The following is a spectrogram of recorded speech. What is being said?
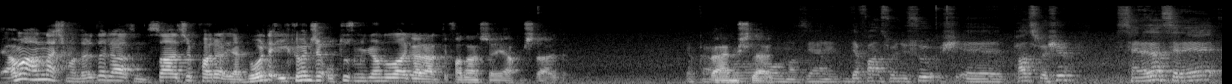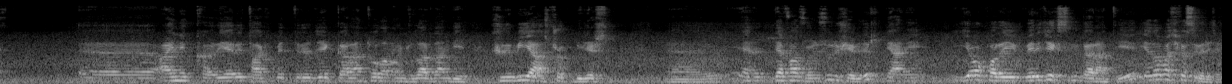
Ee, ama anlaşmaları da lazımdı. Sadece para. Ya yani bu arada ilk önce 30 milyon dolar garanti falan şey yapmışlardı. Yok abi, vermişler. Olmaz. Yani defans oyuncusu e, pass rusher seneden seneye e, aynı kariyeri takip ettirilecek garanti olan oyunculardan değil. QB'yi az çok bilirsin. E, yani defans oyuncusu düşebilir. Yani ya o parayı vereceksin garantiyi ya da başkası verecek.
